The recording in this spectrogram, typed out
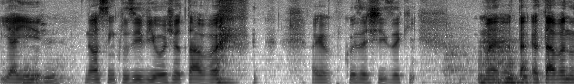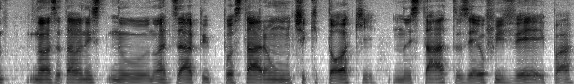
E aí. Entendi. Nossa, inclusive hoje eu tava. Coisa X aqui. Mano, eu, eu tava no. Nossa, eu tava no, no, no, WhatsApp. Postaram um TikTok no status, e aí eu fui ver e pá.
